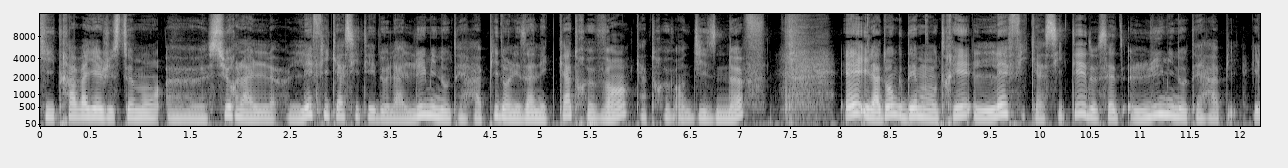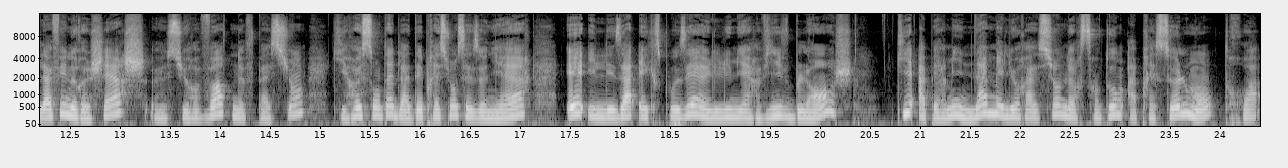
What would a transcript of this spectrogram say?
qui travaillait justement euh, sur l'efficacité de la luminothérapie dans les années 80-99. Et il a donc démontré l'efficacité de cette luminothérapie. Il a fait une recherche euh, sur 29 patients qui ressentaient de la dépression saisonnière et il les a exposés à une lumière vive blanche qui a permis une amélioration de leurs symptômes après seulement 3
